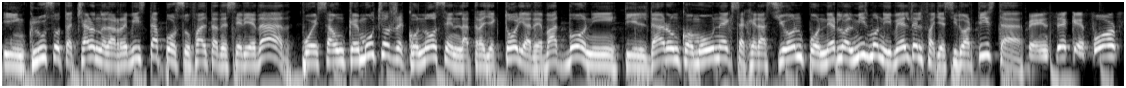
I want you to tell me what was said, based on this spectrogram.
Incluso tacharon a la revista por su falta de seriedad, pues aunque muchos reconocen la trayectoria de Bad Bunny, tildaron como una exageración ponerlo al mismo nivel del fallecido artista. Pensé que Forbes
